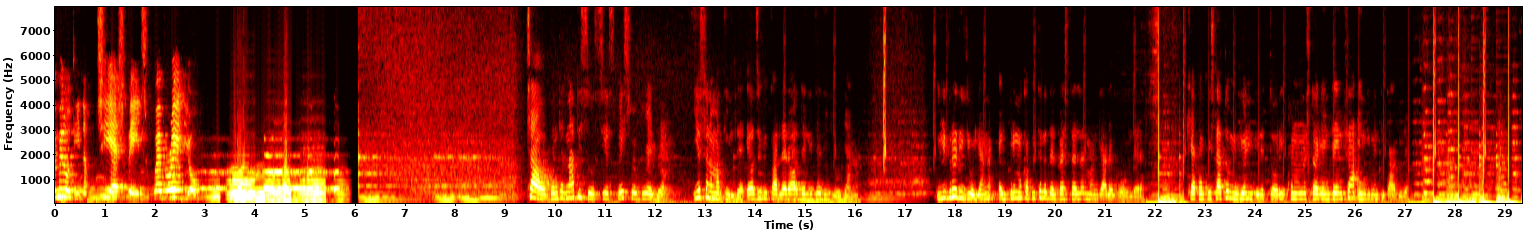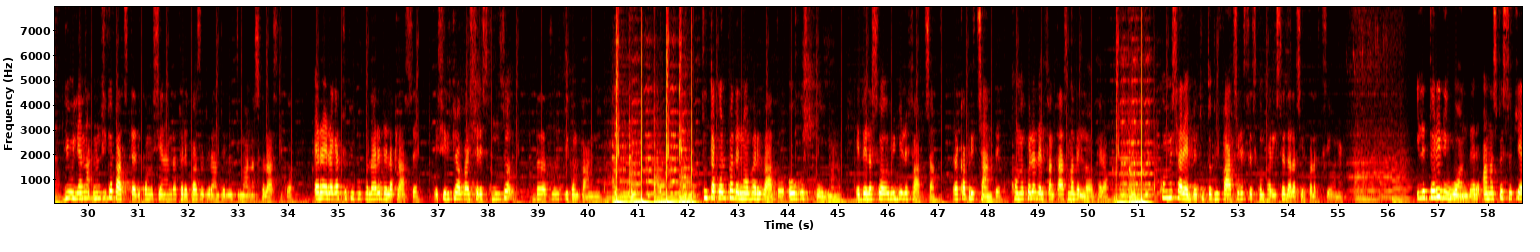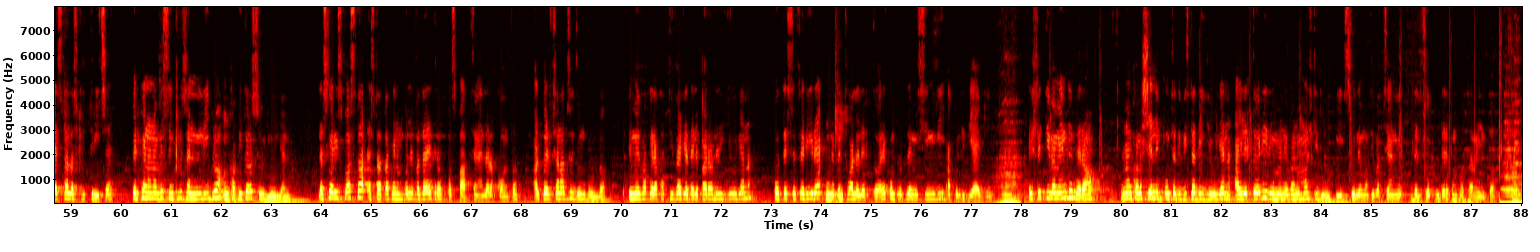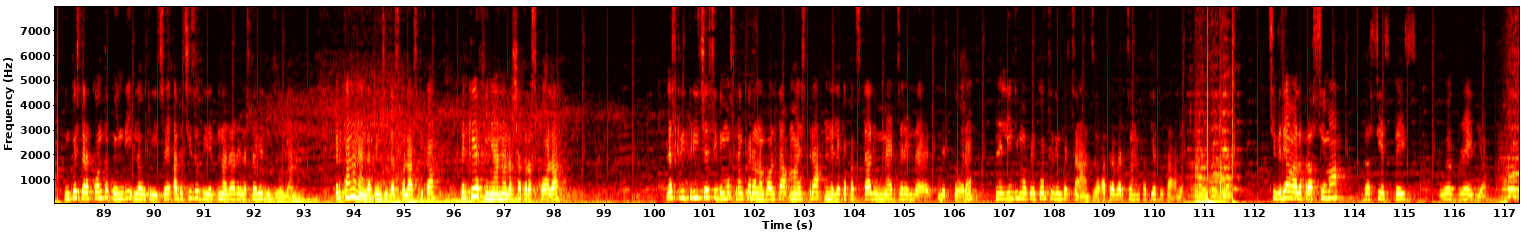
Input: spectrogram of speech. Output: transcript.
benvenuti in CE Space Web Radio. Ciao, bentornati su CE Space Web Radio. Io sono Matilde e oggi vi parlerò del libro di Julian. Il libro di Julian è il primo capitolo del bestseller mondiale Wonder, che ha conquistato milioni di lettori con una storia intensa e indimenticabile. Julian non si capacita di come siano andate le cose durante l'ultimo anno scolastico. Era il ragazzo più popolare della classe e si ritrova a essere escluso da tutti i compagni. Tutta colpa del nuovo arrivato, August Pullman, e della sua orribile faccia, raccapricciante, come quella del fantasma dell'opera. Come sarebbe tutto più facile se scomparisse dalla circolazione? I lettori di Wonder hanno spesso chiesto alla scrittrice perché non avesse incluso nel libro un capitolo su Julian. La sua risposta è stata che non voleva dare troppo spazio nel racconto al personaggio di un bullo e temeva che la cattiveria delle parole di Julian potesse ferire un eventuale lettore con problemi simili a quelli di Eggy. Effettivamente però non conoscendo il punto di vista di Julian, ai lettori rimanevano molti dubbi sulle motivazioni del suo crudele comportamento. In questo racconto, quindi, l'autrice ha deciso di narrare la storia di Julian. Perché non è andato in gita scolastica? Perché a fine anno ha lasciato la scuola? La scrittrice si dimostra ancora una volta maestra nelle capacità di immergere il lettore nell'intimo percorso di un personaggio attraverso un'empatia totale. Ci vediamo alla prossima da Sea Space Web Radio.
